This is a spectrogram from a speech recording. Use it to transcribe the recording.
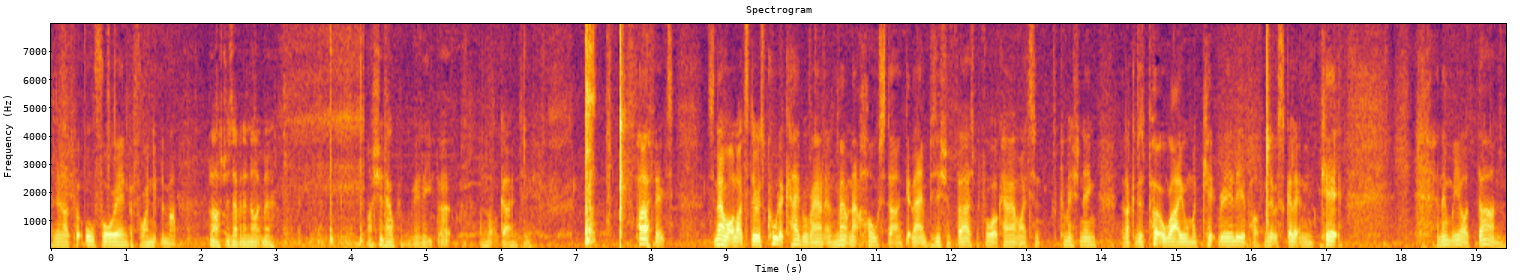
And then I put all four in before I nip them up. Blaster's having a nightmare. I should help him really but I'm not going to. Perfect So now what I like to do is call that cable round and mount that holster and get that in position first before I carry out my commissioning. Then I can just put away all my kit really, apart from the little skeleton kit. And then we are done.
